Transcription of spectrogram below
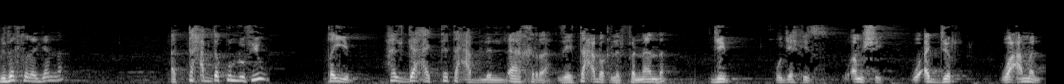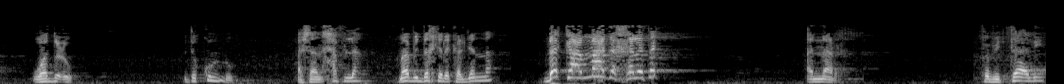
بدخل الجنة؟ التعب ده كله فيه. طيب هل قاعد تتعب للآخرة زي تعبك للفنان ده؟ جيب وجهز وأمشي وأجر وعمل وادعو. ده كله عشان حفلة ما بيدخلك الجنة. ده كان ما دخلتك النار. فبالتالي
